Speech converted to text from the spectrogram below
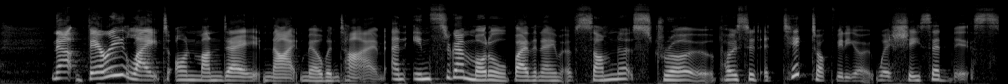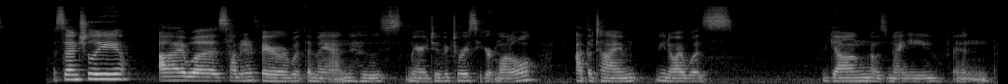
Now, very late on Monday night, Melbourne time, an Instagram model by the name of Sumner Stroh posted a TikTok video where she said this. Essentially, I was having an affair with a man who's married to a Victoria's Secret model. At the time, you know, I was young, I was naive, and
